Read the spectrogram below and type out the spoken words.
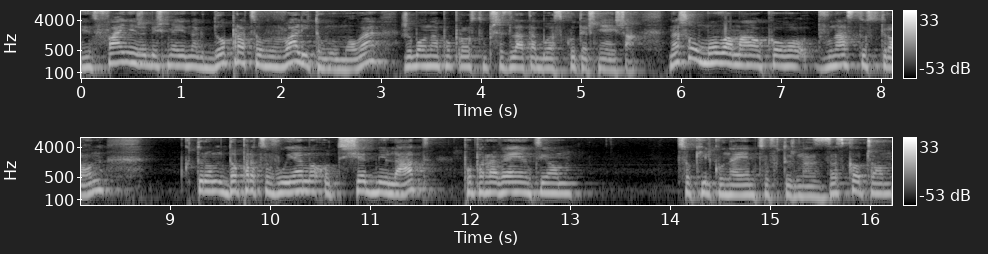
więc fajnie, żebyśmy jednak dopracowywali tą umowę, żeby ona po prostu przez lata była skuteczniejsza. Nasza umowa ma około 12 stron, którą dopracowujemy od 7 lat, poprawiając ją co kilku najemców, którzy nas zaskoczą,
